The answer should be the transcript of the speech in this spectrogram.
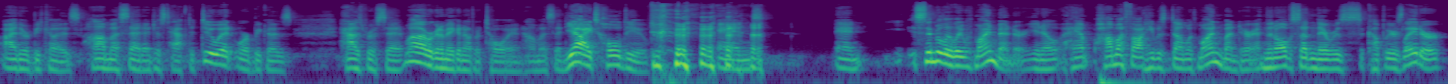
either because Hama said I just have to do it, or because Hasbro said, "Well, we're going to make another toy," and Hama said, "Yeah, I told you." and and similarly with Mindbender, you know, Ham- Hama thought he was done with Mindbender, and then all of a sudden there was a couple years later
